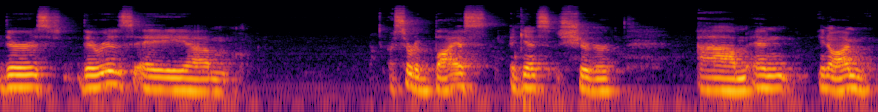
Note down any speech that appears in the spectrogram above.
There's there is a, um, a sort of bias against sugar, um, and you know I'm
